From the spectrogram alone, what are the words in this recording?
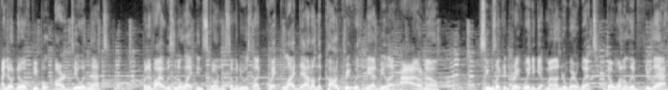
I don't know if people are doing that. But if I was in a lightning storm and somebody was like, quick, lie down on the concrete with me, I'd be like, I don't know. Seems like a great way to get my underwear wet. Don't want to live through that.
